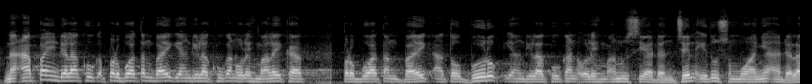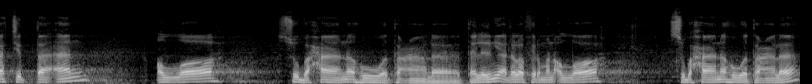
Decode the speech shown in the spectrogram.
Nah, apa yang dilakukan perbuatan baik yang dilakukan oleh malaikat, perbuatan baik atau buruk yang dilakukan oleh manusia dan jin itu semuanya adalah ciptaan Allah Subhanahu wa taala. Dalilnya adalah firman Allah Subhanahu wa taala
